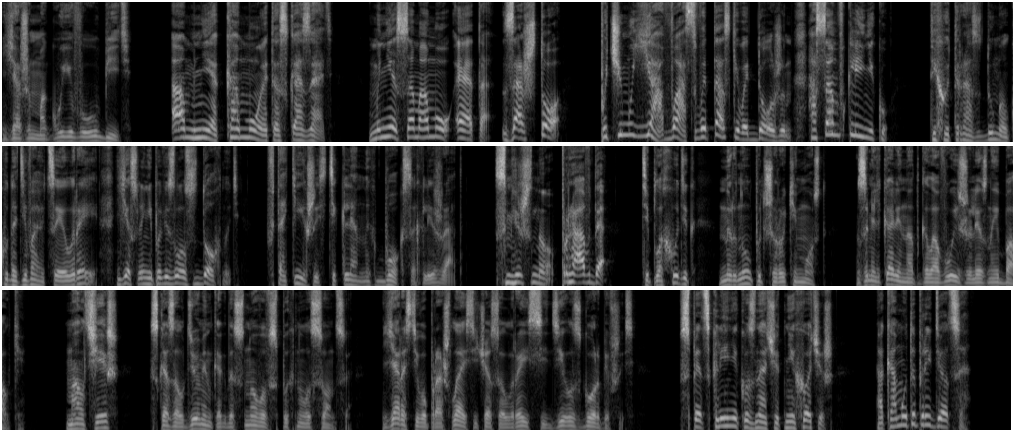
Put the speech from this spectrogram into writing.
Я же могу его убить. А мне кому это сказать? Мне самому это. За что? Почему я вас вытаскивать должен, а сам в клинику? Ты хоть раз думал, куда деваются Элреи, если не повезло сдохнуть? В таких же стеклянных боксах лежат. Смешно, правда? Теплоходик нырнул под широкий мост. Замелькали над головой железные балки. «Молчишь?» — сказал Демин, когда снова вспыхнуло солнце. Ярость его прошла, и сейчас Элрей сидел, сгорбившись. «В спецклинику, значит, не хочешь? А кому-то придется.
